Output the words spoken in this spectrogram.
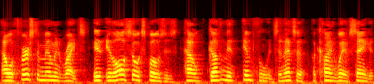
our First Amendment rights. It, it also exposes how government influence, and that's a, a kind way of saying it,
